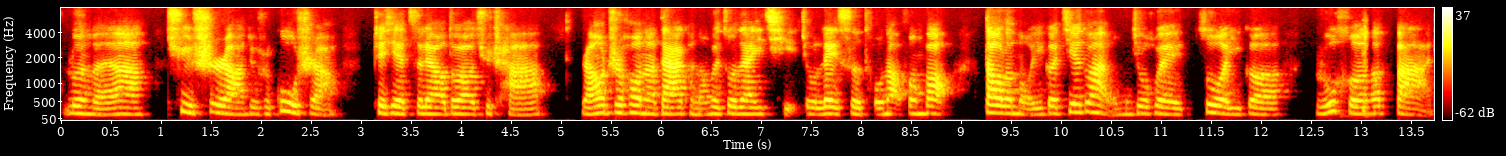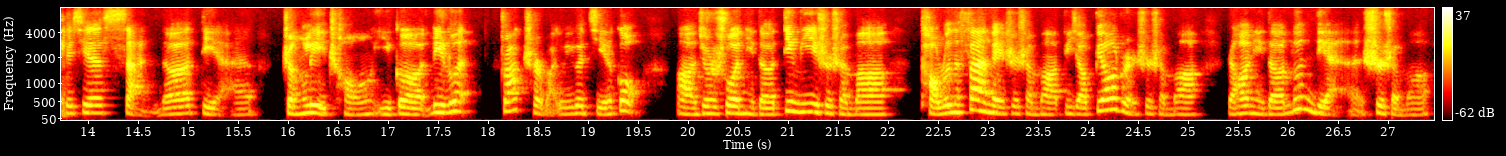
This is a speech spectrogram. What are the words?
论文啊、趣事啊，就是故事啊。这些资料都要去查，然后之后呢，大家可能会坐在一起，就类似头脑风暴。到了某一个阶段，我们就会做一个如何把这些散的点整理成一个立论 structure 吧，有一个结构啊，就是说你的定义是什么，讨论的范围是什么，比较标准是什么，然后你的论点是什么，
